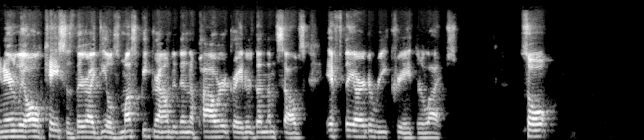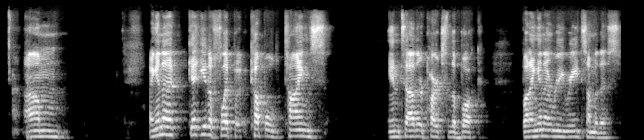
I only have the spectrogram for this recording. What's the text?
In nearly all cases, their ideals must be grounded in a power greater than themselves if they are to recreate their lives. So, um, I'm going to get you to flip a couple times into other parts of the book, but I'm going to reread some of this.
